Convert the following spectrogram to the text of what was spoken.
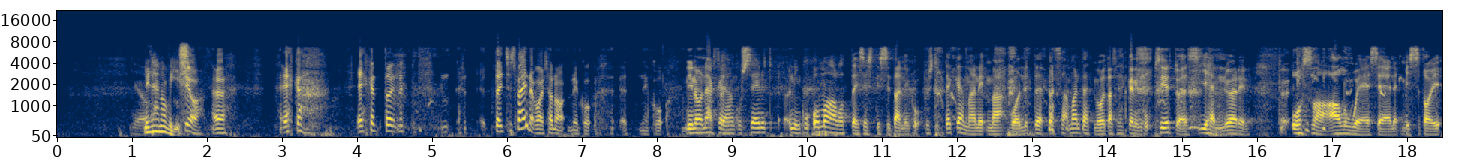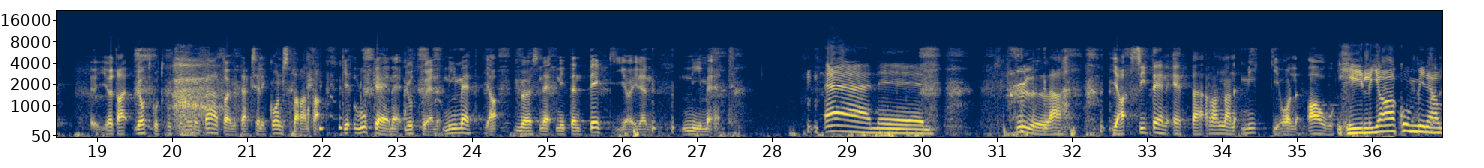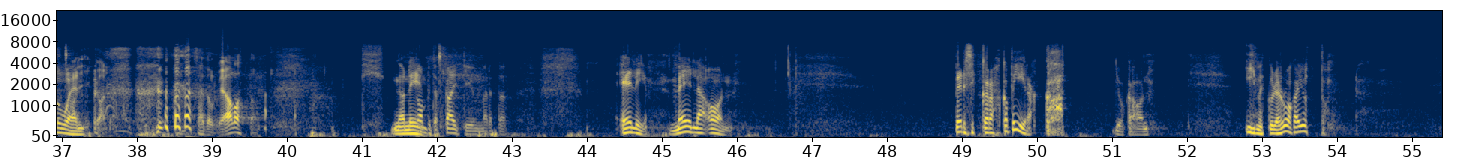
Joo. Niitähän on viisi. Joo, ö, ehkä, ehkä toi nyt, tai itse asiassa Väinö voi sanoa niinku, et niinku... Niin on näköjään, kun se ei nyt niin kuin oma-aloitteisesti sitä niin kuin pysty tekemään, niin mä voin nyt tässä mainita, että me voitaisiin ehkä niin kuin siirtyä siihen nyörin osa-alueeseen, missä toi jota jotkut kutsuvat päätoimittajaksi, eli Konstaranta, lukee ne juttujen nimet ja myös ne niiden tekijöiden nimet. Ääneen. Kyllä. Ja siten, että Rannan mikki on auki. Hiljaa kun minä luen. aikana. Sä et ollut vielä aloittaa. No niin, pitäisi kaikki ymmärtää. eli meillä on persikkarahka piirakkaa, joka on ihme kyllä ruokajuttu.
